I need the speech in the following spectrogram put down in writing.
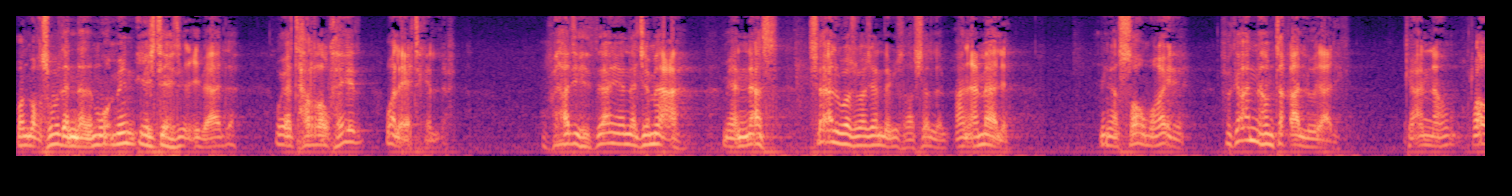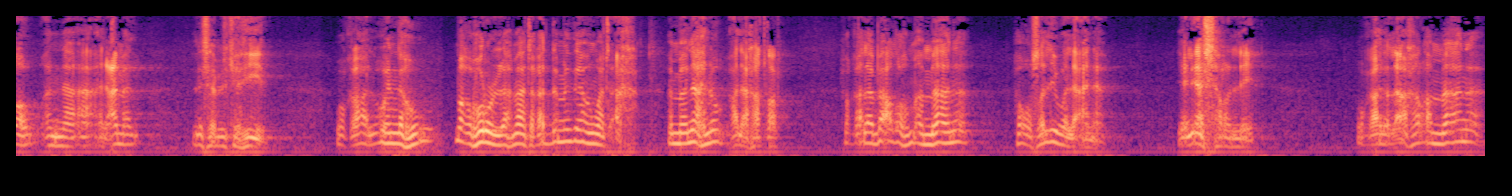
والمقصود أن المؤمن يجتهد في العبادة ويتحرى الخير ولا يتكلف. وفي الحديث الثاني أن جماعة من الناس سألوا أزواج النبي صلى الله عليه وسلم عن أعماله من الصوم وغيره فكأنهم تقالوا ذلك. كأنهم رأوا أن العمل ليس بالكثير. وقالوا إنه مغفور له ما تقدم من ذنبه وما تأخر. أما نحن على خطر. فقال بعضهم أما أنا فأصلي ولا أنام يعني أسهر الليل. وقال الآخر أما أنا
